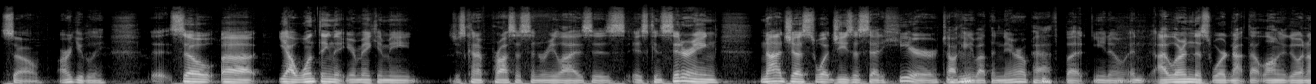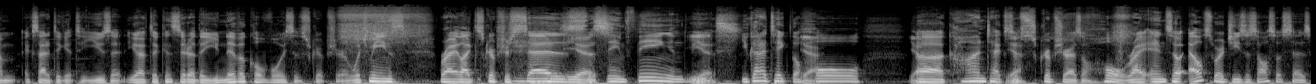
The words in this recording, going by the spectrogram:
so arguably. Uh, So, uh, yeah, one thing that you're making me just kind of process and realize is is considering not just what Jesus said here, talking Mm-hmm. about the narrow path, but you know, and I learned this word not that long ago, and I'm excited to get to use it. You have to consider the univocal voice of Scripture, which means, right, like Scripture says the same thing, and you- Yes. you, got to take the Yeah. whole. Yeah. Uh, context Yeah. of scripture as a whole, right? And so elsewhere, Jesus also says,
